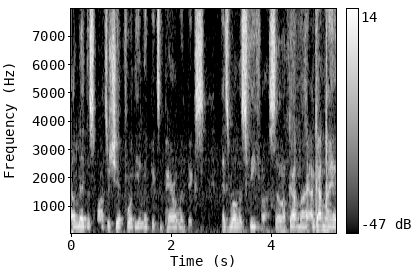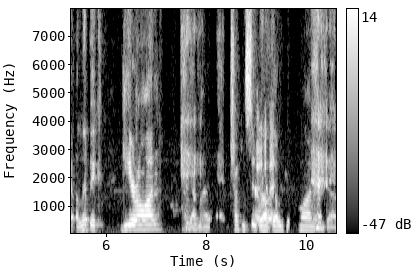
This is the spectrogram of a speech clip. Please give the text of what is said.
uh, led the sponsorship for the Olympics and Paralympics, as well as FIFA. So I've got my I got my Olympic gear on. I got my chunky soup NFL gear on, and uh,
